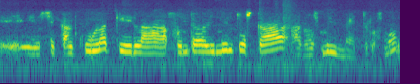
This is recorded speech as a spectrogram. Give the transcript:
eh, se calcula que la fuente de alimento está a 2.000 metros. ¿no?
